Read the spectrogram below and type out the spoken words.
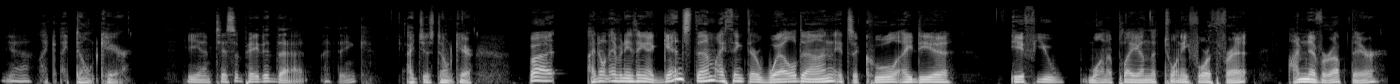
Yeah. Like I don't care. He anticipated that, I think. I just don't care. But I don't have anything against them. I think they're well done. It's a cool idea if you want to play on the 24th fret, I'm never up there.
